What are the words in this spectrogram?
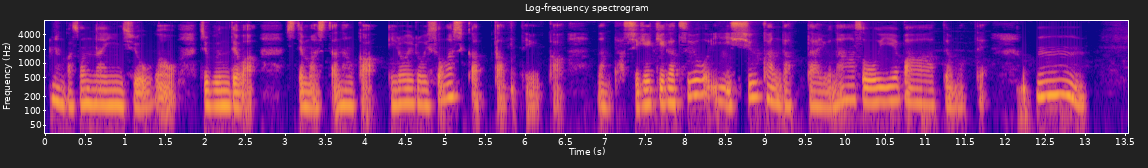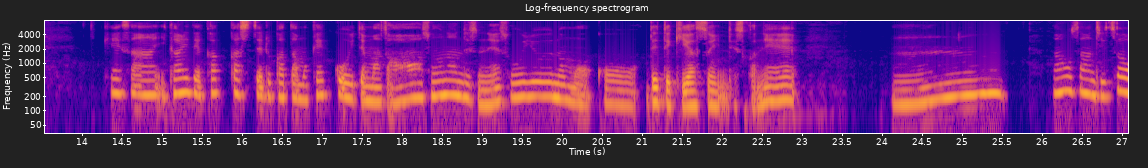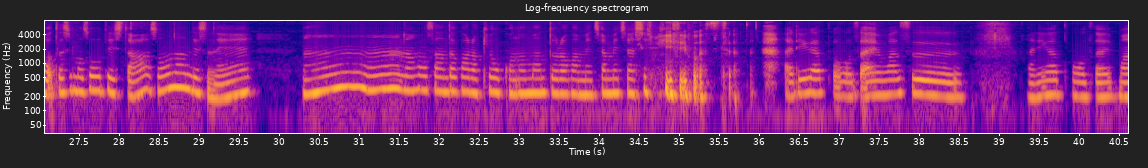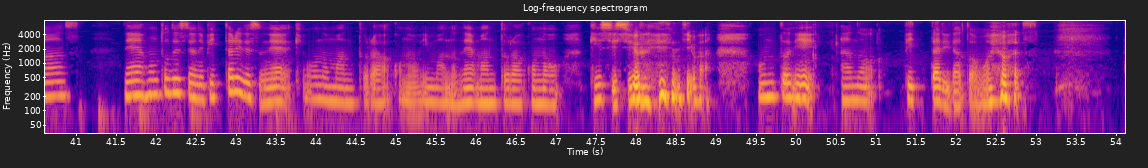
なんかそんな印象を自分ではしてました。なんかいろいろ忙しかったっていうか、なんだ、刺激が強い一週間だったよな、そういえばって思って。うん。計算、怒りでカッカしてる方も結構いてます。ああ、そうなんですね。そういうのも、こう、出てきやすいんですかね。うーん。なおさん、実は私もそうでした。ああ、そうなんですね。うーん、うん、なほさん、だから今日このマントラがめちゃめちゃ染みりました。ありがとうございます。ありがとうございます。ね、本当ですよね。ぴったりですね。今日のマントラ、この今のね、マントラ、この夏至周辺には、本当に、あの、ぴったりだと思います。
